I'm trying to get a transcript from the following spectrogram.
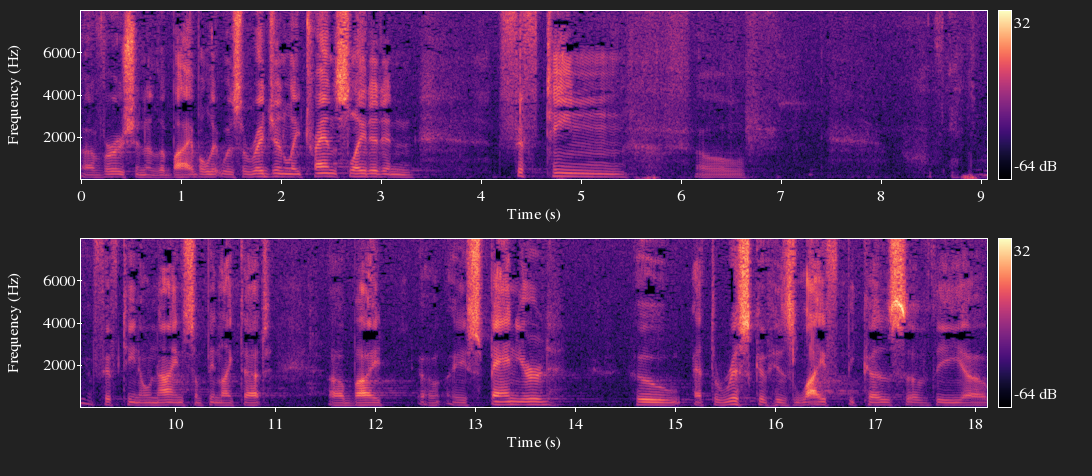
uh, version of the Bible. It was originally translated in 15, oh, 1509, something like that, uh, by uh, a Spaniard who, at the risk of his life because of the uh,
